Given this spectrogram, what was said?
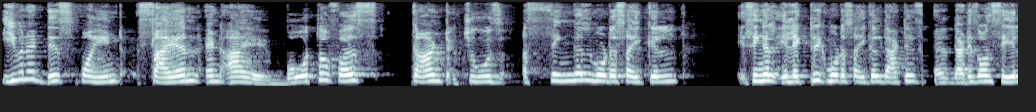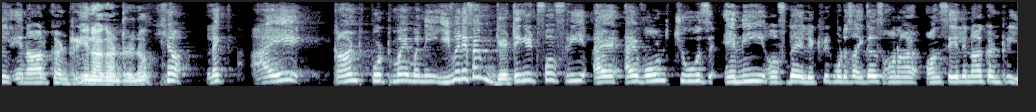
Even at this point, Sayan and I, both of us can't choose a single motorcycle, a single electric motorcycle that is uh, that is on sale in our country. in our country, no. yeah, like I can't put my money even if I'm getting it for free. I I won't choose any of the electric motorcycles on our on sale in our country.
